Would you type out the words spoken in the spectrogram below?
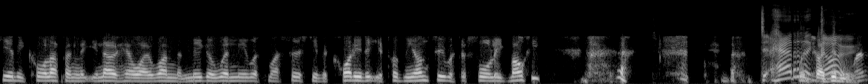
hear me call up and let you know how I won the mega win there with my first ever quaddy that you put me onto with the four leg multi. How did it go? win.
